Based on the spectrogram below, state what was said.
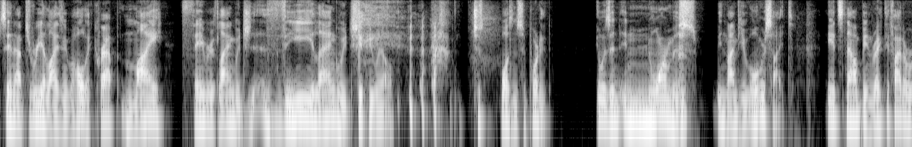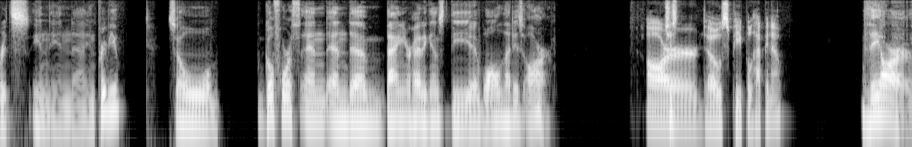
Synapse realizing, well, holy crap, my favorite language, the language, if you will, just wasn't supported. It was an enormous, in my view, oversight. It's now been rectified, or it's in in uh, in preview. So go forth and and um, bang your head against the uh, wall that is R. Are Just- those people happy now? They are,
